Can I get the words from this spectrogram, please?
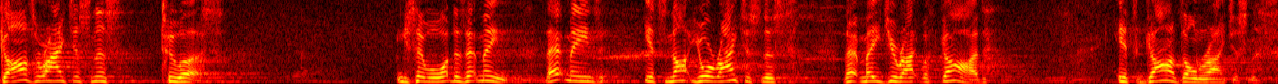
God's righteousness to us. You say, well, what does that mean? That means it's not your righteousness that made you right with God, it's God's own righteousness.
